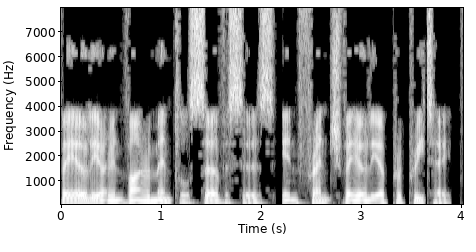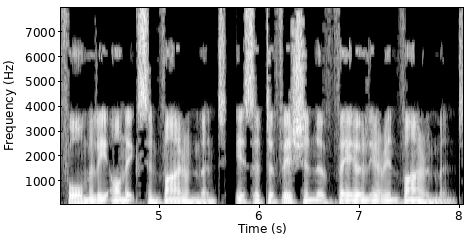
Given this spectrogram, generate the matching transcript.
Veolia Environmental Services in French Veolia Propreté, formerly Onyx Environment, is a division of Veolia Environment.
